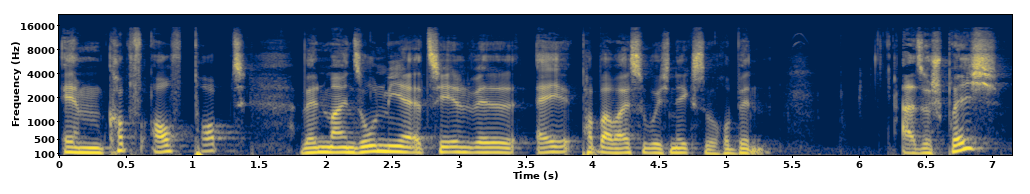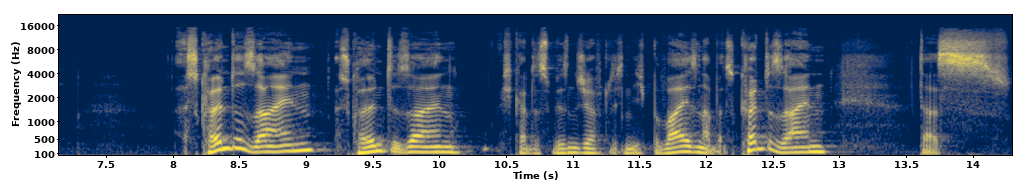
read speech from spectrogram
im Kopf aufpoppt, wenn mein Sohn mir erzählen will, ey, Papa, weißt du, wo ich nächste Woche bin? Also sprich, es könnte sein, es könnte sein, ich kann das wissenschaftlich nicht beweisen, aber es könnte sein, dass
